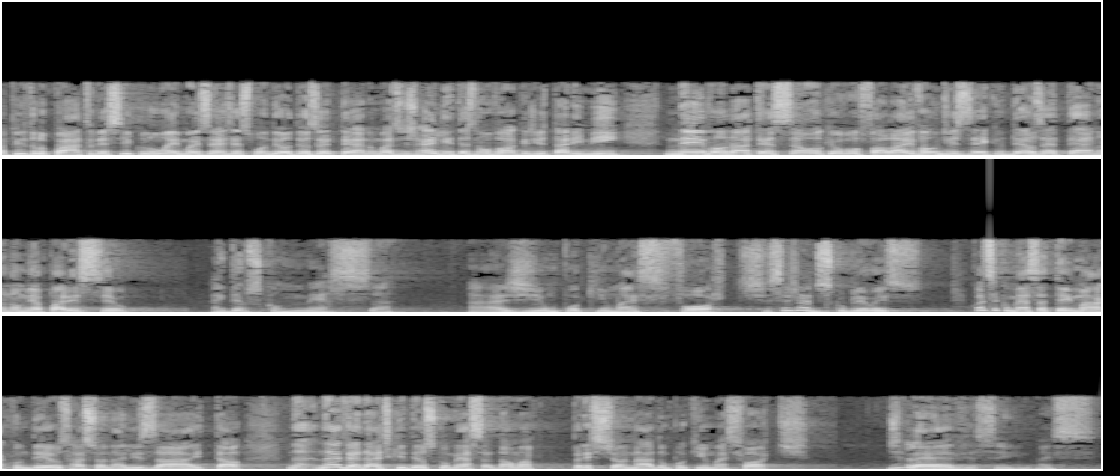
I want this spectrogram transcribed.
Capítulo 4, versículo 1. Aí Moisés respondeu ao Deus eterno: Mas os israelitas não vão acreditar em mim, nem vão dar atenção ao que eu vou falar, e vão dizer que o Deus eterno não me apareceu. Aí Deus começa a agir um pouquinho mais forte. Você já descobriu isso? Quando você começa a teimar com Deus, racionalizar e tal, não é verdade que Deus começa a dar uma pressionada um pouquinho mais forte? De leve, assim, mas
